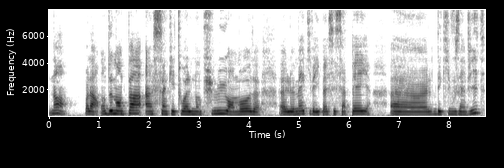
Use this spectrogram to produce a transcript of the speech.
Non, voilà, on demande pas un 5 étoiles non plus en mode euh, le mec il va y passer sa paye euh, dès qu'il vous invite.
